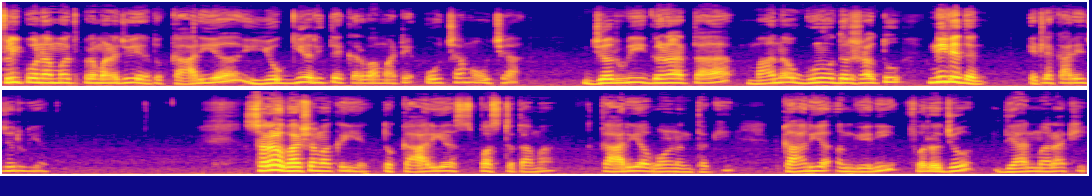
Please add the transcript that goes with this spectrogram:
ફ્લિપોના મત પ્રમાણે જોઈએ ને તો કાર્ય યોગ્ય રીતે કરવા માટે ઓછામાં ઓછા જરૂરી ગણાતા માનવ ગુણો દર્શાવતું નિવેદન એટલે કાર્ય જરૂરિયાત. સરળ ભાષામાં કહીએ તો કાર્ય સ્પષ્ટતામાં, કાર્ય વર્ણન થકી, કાર્ય અંગેની ફરજો ધ્યાનમાં રાખી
